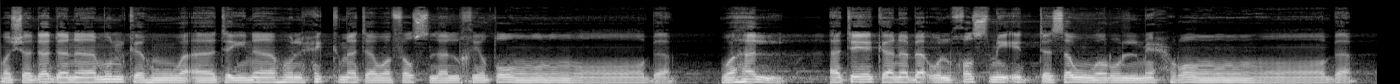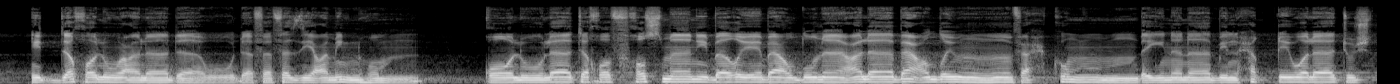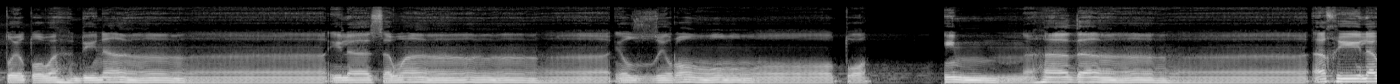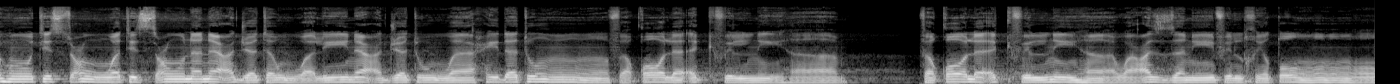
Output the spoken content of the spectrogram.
وشددنا ملكه وآتيناه الحكمة وفصل الخطاب. وهل أتيك نبأ الخصم إذ تسوروا المحراب؟ إذ دخلوا على داود ففزع منهم. قالوا لا تخف خصمان بغي بعضنا على بعض فاحكم بيننا بالحق ولا تشطط واهدنا. إلى سواء الصراط إن هذا أخي له تسع وتسعون نعجة ولي نعجة واحدة فقال أكفلنيها فقال أكفلنيها وعزني في الخطاب.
